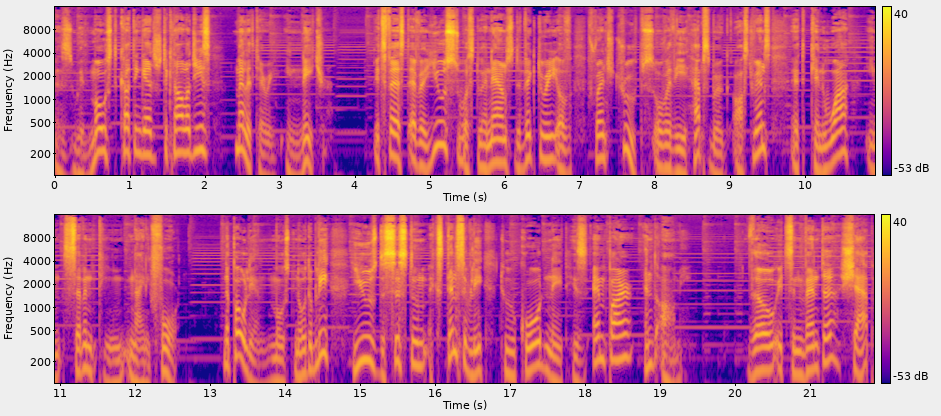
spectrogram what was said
as with most cutting edge technologies, military in nature. Its first ever use was to announce the victory of French troops over the Habsburg Austrians at Quesnoy in 1794. Napoleon, most notably, used the system extensively to coordinate his empire and army. Though its inventor, Chappe,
